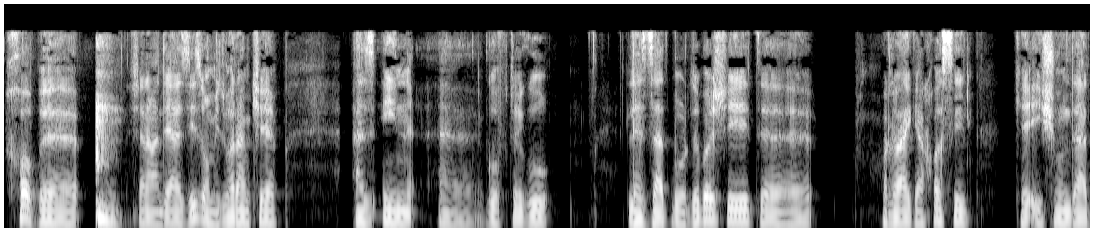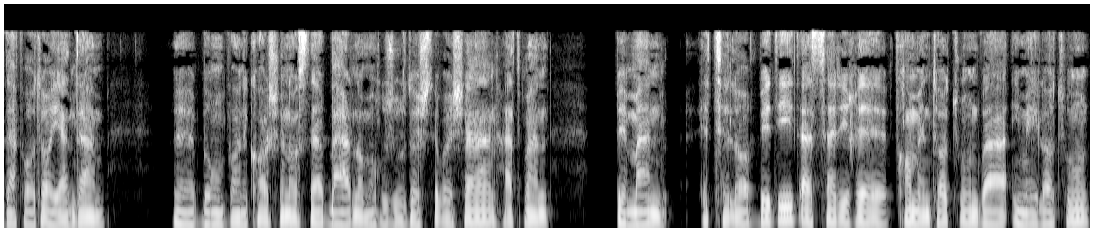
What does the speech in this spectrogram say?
خب شنونده عزیز امیدوارم که از این گفتگو لذت برده باشید. حالا اگر خواستید که ایشون در دفعات آینده هم به عنوان کارشناس در برنامه حضور داشته باشن حتما به من اطلاع بدید از طریق کامنتاتون و ایمیلاتون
